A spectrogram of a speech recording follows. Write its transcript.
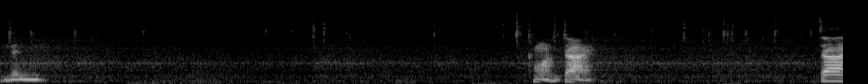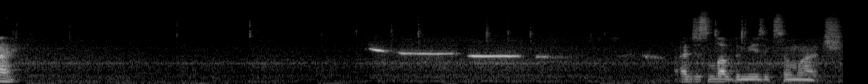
And then Come on, die. Die. I just love the music so much.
